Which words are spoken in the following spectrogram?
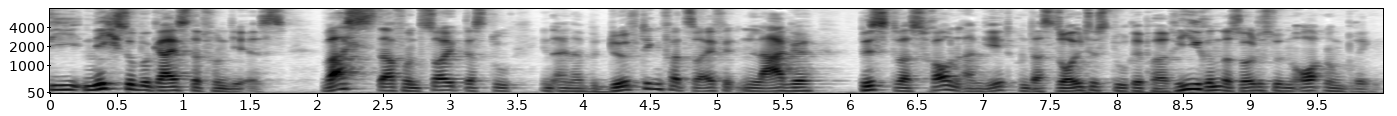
die nicht so begeistert von dir ist. Was davon zeugt, dass du in einer bedürftigen, verzweifelten Lage bist, was Frauen angeht, und das solltest du reparieren, das solltest du in Ordnung bringen.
